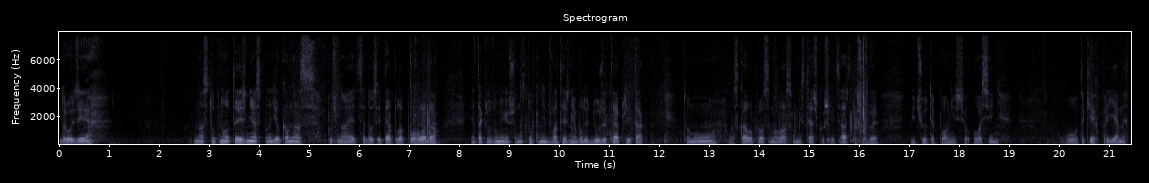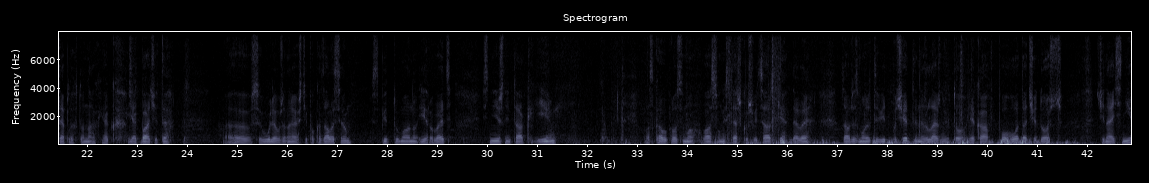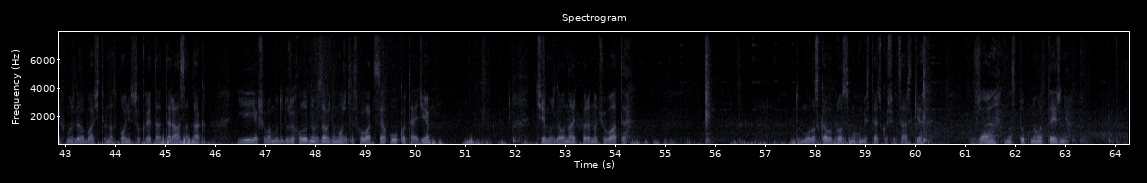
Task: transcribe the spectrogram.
Друзі, наступного тижня з понеділка в нас починається досить тепла погода. Я так розумію, що наступні два тижні будуть дуже теплі, так? Тому ласкаво просимо вас у містечко швейцарське, щоб відчути повністю осінь у таких приємних теплих тонах, як, як бачите. Е, Сивуля вже нарешті показалася з-під туману і гровець сніжний, так і ласкаво просимо вас у містечко швейцарське, де ви завжди зможете відпочити, незалежно від того, яка погода, чи дощ, чи навіть сніг, можливо, бачите, у нас повністю вкрита тераса, так. І якщо вам буде дуже холодно, ви завжди можете сховатися у котеджі. Чи, можливо, навіть переночувати. Тому ласкаво просимо у містечко швейцарське вже наступного тижня.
